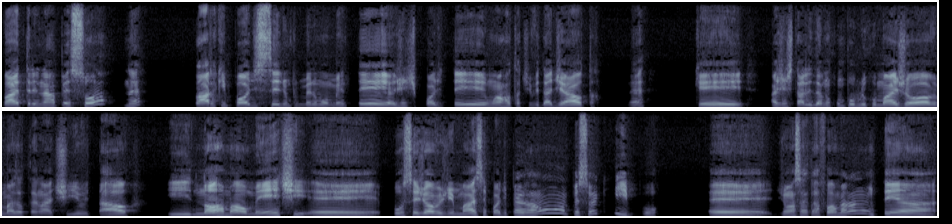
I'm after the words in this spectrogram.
vai treinar a pessoa, né? Claro que pode ser, em um primeiro momento, ter, a gente pode ter uma rotatividade alta, né? Porque a gente está lidando com um público mais jovem, mais alternativo e tal. E normalmente, é, por ser jovem demais, você pode pegar uma pessoa que, pô, é, de uma certa forma, ela não tenha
